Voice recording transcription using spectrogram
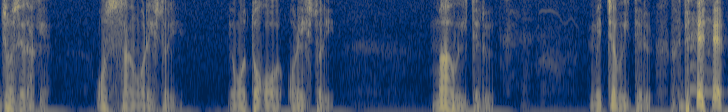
女性だけ。おっさん俺一人。男俺一人。まあ浮いてる。めっちゃ浮いてる。で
